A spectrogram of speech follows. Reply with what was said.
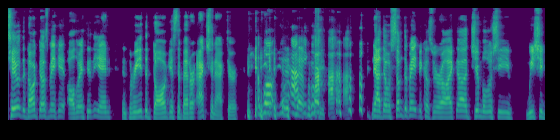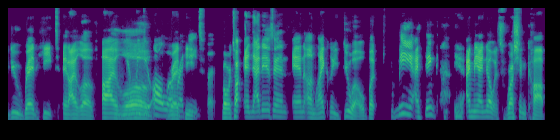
Two, the dog does make it all the way through the end. And three, the dog is the better action actor. well, yeah, that because- movie. Now there was some debate because we were like, uh, Jim Belushi, we should do Red Heat, and I love, I yeah, love we do all love Red, Red, Heat. Heat, but But we're talking, and that is an an unlikely duo. But for me, I think, I mean, I know it's Russian cop,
